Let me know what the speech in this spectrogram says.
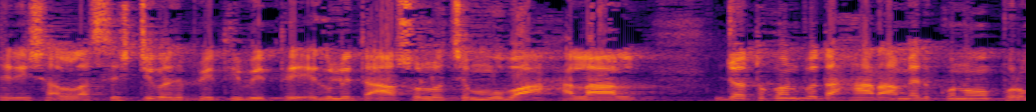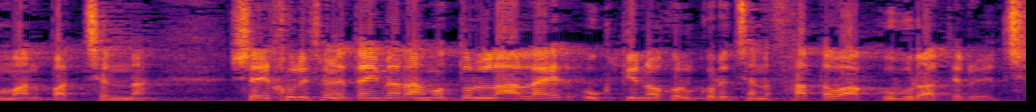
জিনিস আল্লাহ সৃষ্টি করেছে পৃথিবীতে, এগুলিতে আসল হচ্ছে মুবা হালাল। যতক্ষণ পর্যন্ত হারামের কোনো প্রমাণ পাচ্ছেন না। শেখুল ইসলাম তাইমা রহমতুল্লাহ আলাইয়ের উক্তি নকল করেছেন, ফাতোয়া কুবরাতে রয়েছে।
